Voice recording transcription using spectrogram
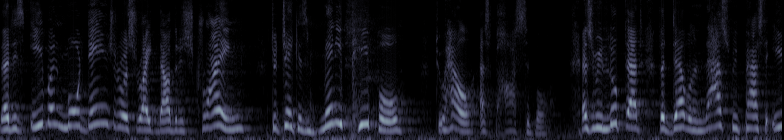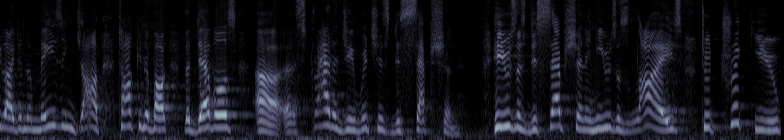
that is even more dangerous right now, that is trying to take as many people to hell as possible. As we looked at the devil, and last week, Pastor Eli did an amazing job talking about the devil's uh, uh, strategy, which is deception. He uses deception and he uses lies to trick you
